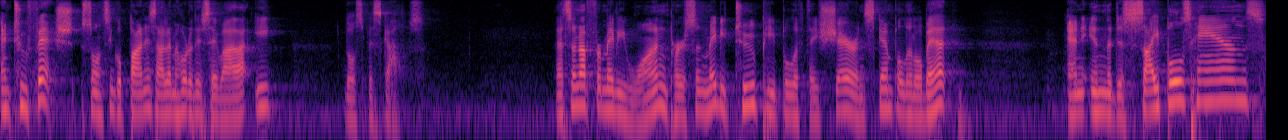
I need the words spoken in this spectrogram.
and two fish. Son cinco panes, a lo mejor de cebada, y dos pescados. That's enough for maybe one person, maybe two people if they share and skimp a little bit. And in the disciples' hands,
